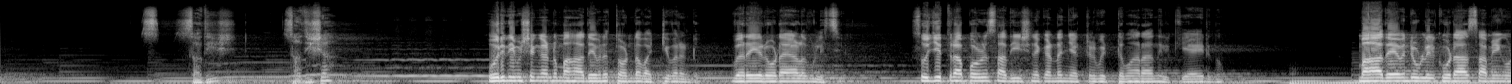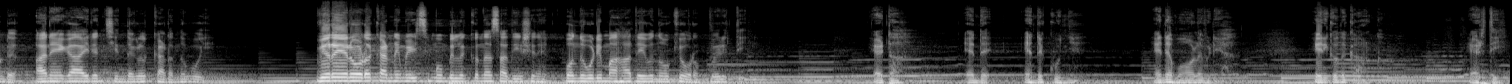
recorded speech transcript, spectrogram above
"സ- സതീഷ്? സതീഷ? ഒരു നിമിഷം കണ്ട് മഹാദേവനെ തൊണ്ട വറ്റി വരണ്ടു. വിറയലോടെ അയാളെ വിളിച്ചു. സുചിത്ര അപ്പോഴും സതീഷിനെ കണ്ട ഞെട്ടൽ വിട്ടുമാറാൻ നിൽക്കുകയായിരുന്നു. മഹാദേവന്റെ ഉള്ളിൽ കൂടെ ആ സമയം കൊണ്ട് അനേകായിരം ചിന്തകൾ കടന്നുപോയി. വിറയലോടെ കണ്ണുമിഴിച്ച് മുമ്പിൽ നിൽക്കുന്ന സതീഷിന് ഒന്നുകൂടി മഹാദേവ് നോക്കി ഉറപ്പുവരുത്തി. ഏട്ടാ എന്റെ എന്റെ കുഞ്ഞ് എന്റെ മോളെവിടെയാ എനിക്കൊന്ന് കാണണം. എഴുത്തി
